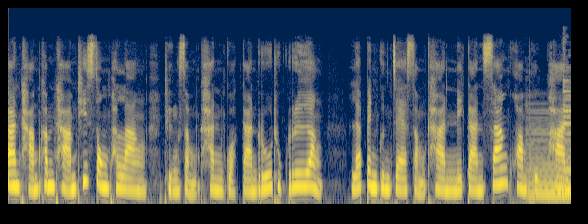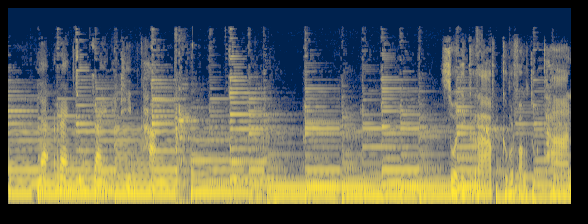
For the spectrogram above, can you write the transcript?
การถามคำถามที่ทรงพลังถึงสำคัญกว่าการรู้ทุกเรื่อง และเป็นกุญแจสำคัญในการสร้างความผูกพัน และแรงจูงใจในทีมค่ะ สวัสดีครับ คุณผู้ฟังทุกท่าน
